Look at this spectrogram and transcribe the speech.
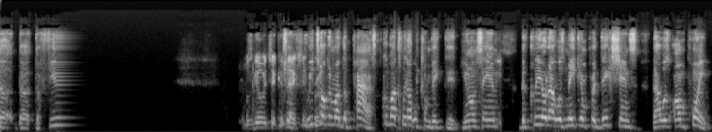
the the, the future What's good with your connection? We talking about the past. Talk about Cleo convicted. You know what I'm saying? The Cleo that was making predictions that was on point.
